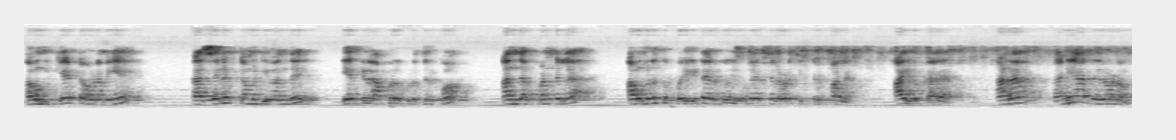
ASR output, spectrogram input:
அவங்க கேட்ட உடனே செனட் கமிட்டி வந்து ஏற்கனவே அப்ரூவ் கொடுத்துருக்கோம். அந்த ஃபண்டுல அவங்களுக்கு போய்கிட்டே இருக்கும். இவங்க செலவழிச்சுட்டு இருப்பாங்க. ஆய்வுக்காக. ஆனா தனியார் நிறுவனம்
